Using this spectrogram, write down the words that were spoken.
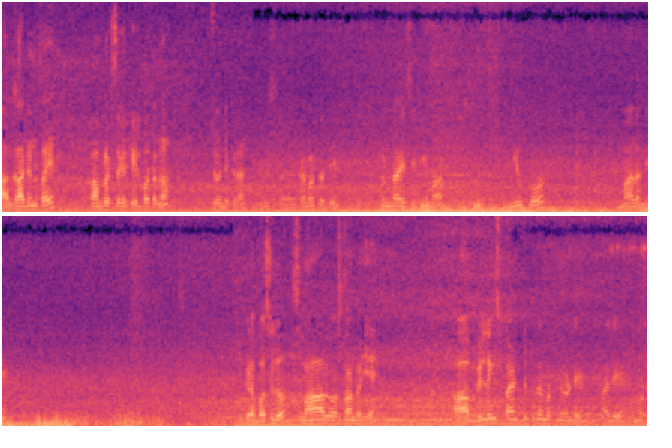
ఆ గార్డెన్ పై కాంప్లెక్స్ దగ్గరికి వెళ్ళిపోతాను. చూడండి ఇక్కడ కనబడుతుంది. Hyundai city mall new core mall అని. ఇక్కడ బస్సులు సుమారుగా వస్తూ ఉంటాయి. ఆ బిల్డింగ్స్ పైన టిప్పు పడుతుందండి అది నూట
